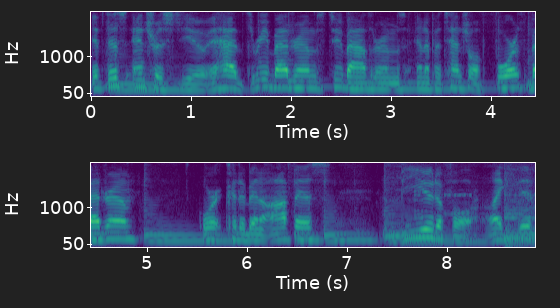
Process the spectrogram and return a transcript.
If this interests you, it had three bedrooms, two bathrooms, and a potential fourth bedroom, or it could have been an office. Beautiful. Like if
